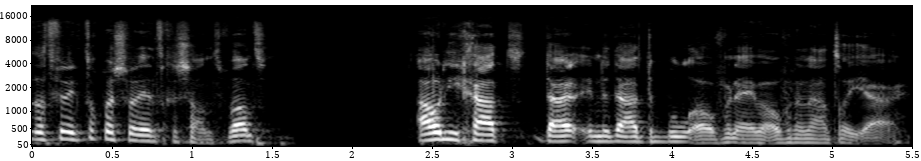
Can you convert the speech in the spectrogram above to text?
dat, vind ik toch best wel interessant. Want Audi gaat daar inderdaad de boel overnemen over een aantal jaar.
